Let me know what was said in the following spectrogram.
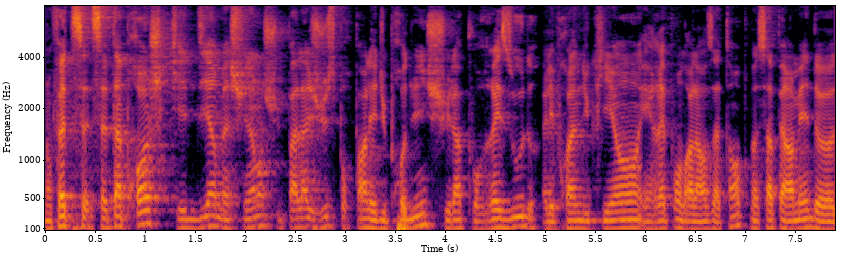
En fait cette approche qui est de dire bah, finalement je suis pas là juste pour parler du produit, je suis là pour résoudre les problèmes du client et répondre à leurs attentes. Ben, ça permet de,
